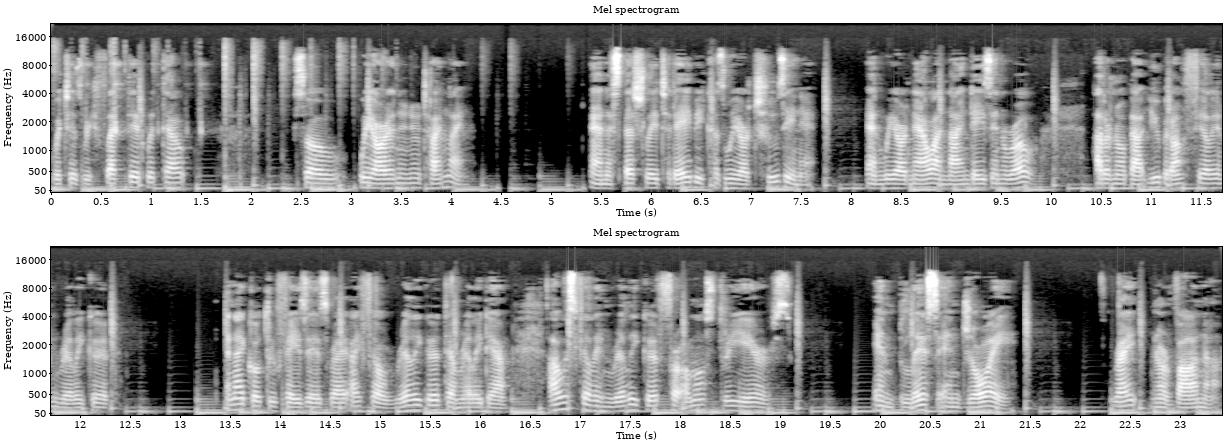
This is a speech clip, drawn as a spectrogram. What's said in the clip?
which is reflected without. So we are in a new timeline. And especially today because we are choosing it. And we are now on nine days in a row. I don't know about you, but I'm feeling really good. And I go through phases, right? I feel really good, then really down. I was feeling really good for almost three years in bliss and joy, right? Nirvana.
